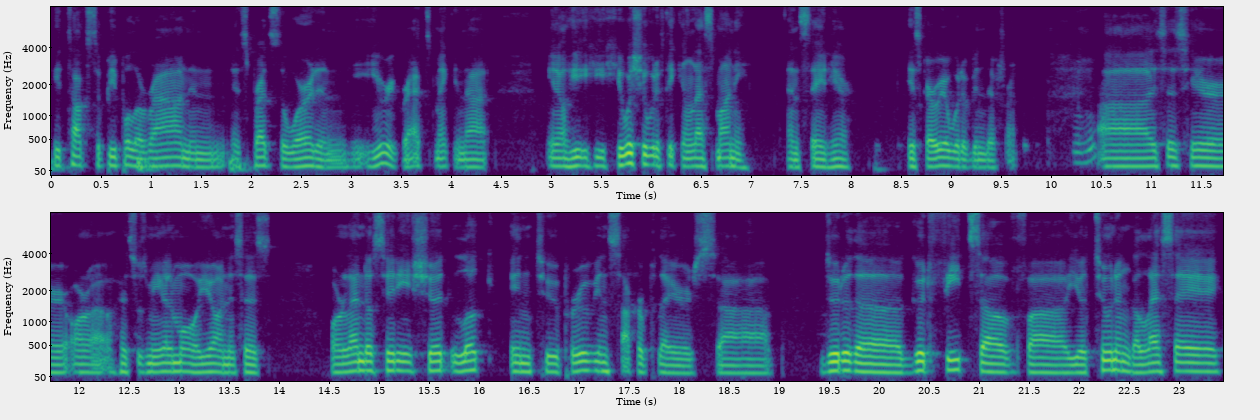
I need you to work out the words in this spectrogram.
he talks to people around and it spreads the word, and he, he regrets making that. You know, he he he wish he would have taken less money and stayed here. His career would have been different. Mhm. Uh, it says here, or uh, Jesus Miguel Mogollon, it says Orlando City should look into Peruvian soccer players uh, due to the good feats of uh, Yotun and Gallese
